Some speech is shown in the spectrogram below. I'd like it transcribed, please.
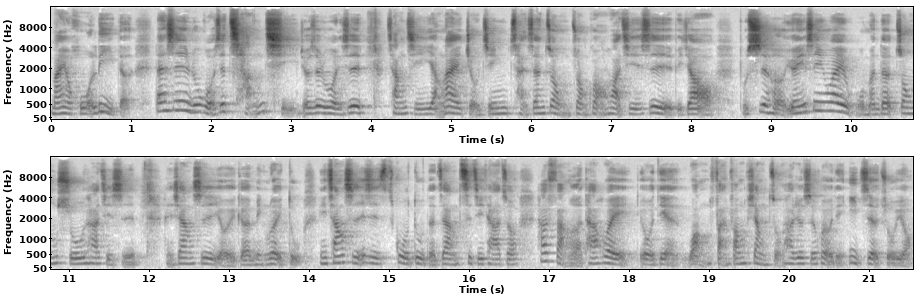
蛮有活力的。但是如果是长期，就是如果你是长期仰赖酒精产生这种状况的话，其实是比较不适合。原因是因为我们的中枢它其实很像是有一个敏锐度，你长时一直过度的这样刺激它之后，它反而它会有点往反方向走，它就是会有点抑制的作用。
